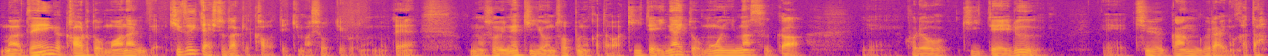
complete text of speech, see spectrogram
まあ全員が変わると思わないんで気づいた人だけ変わっていきましょうっていうことなので、そういうね企業のトップの方は聞いていないと思いますが、え、これを聞いている、え、中間ぐらいの方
